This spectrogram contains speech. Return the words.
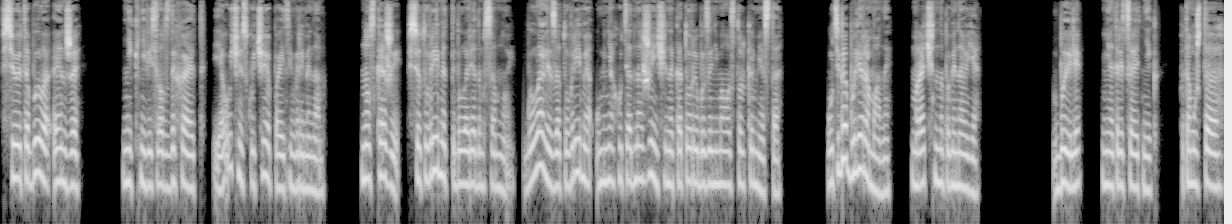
Все это было, Энже... Ник невесело вздыхает. Я очень скучаю по этим временам. Но скажи, все то время ты была рядом со мной. Была ли за то время у меня хоть одна женщина, которая бы занимала столько места? У тебя были романы, мрачно напоминаю я. Были, не отрицает Ник, потому что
